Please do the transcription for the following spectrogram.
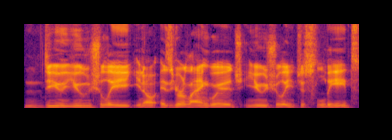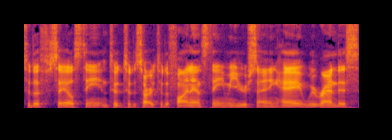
do you usually you know is your language usually just leads to the sales team to, to the sorry to the finance team? And you're saying hey we ran this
